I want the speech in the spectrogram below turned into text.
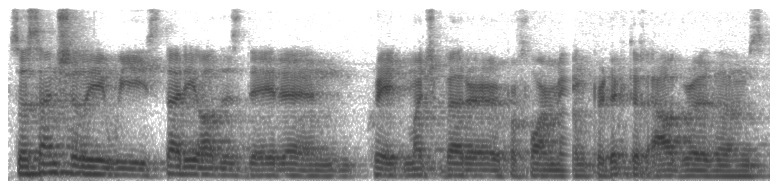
So essentially, we study all this data and create much better performing predictive algorithms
